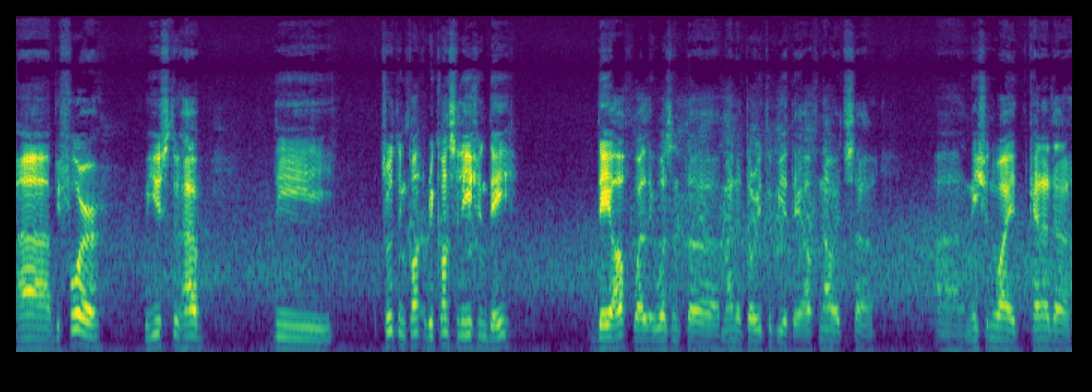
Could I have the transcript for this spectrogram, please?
uh, before we used to have the truth and Con- reconciliation day day off. Well, it wasn't uh, mandatory to be a day off. Now it's uh, uh, nationwide Canada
